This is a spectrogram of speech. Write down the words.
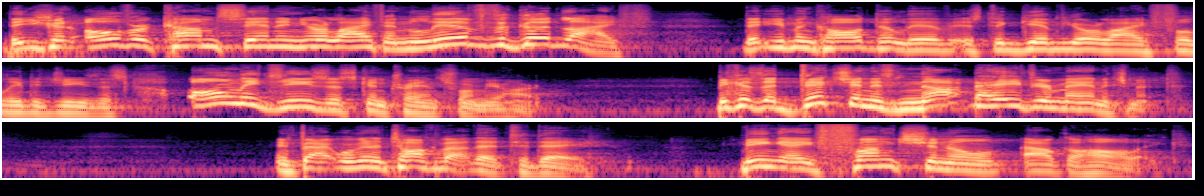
that you can overcome sin in your life and live the good life that you've been called to live is to give your life fully to Jesus. Only Jesus can transform your heart. Because addiction is not behavior management. In fact, we're going to talk about that today. Being a functional alcoholic,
